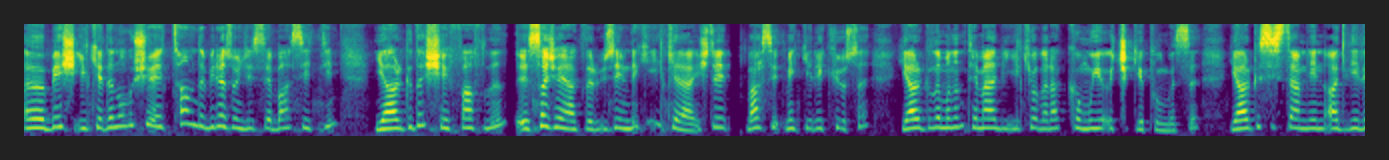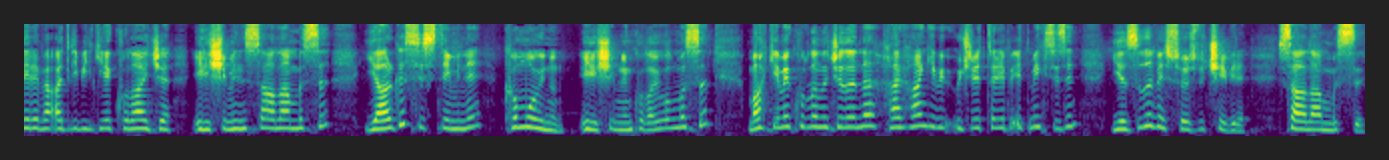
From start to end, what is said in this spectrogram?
15 e, ilkeden oluşuyor ve tam da biraz önce size bahsettiğim yargıda şeffaflığın e, sac ayakları üzerindeki ilkeler. İşte bahsetmek gerekiyorsa yargılamanın temel bir ilke olarak kamuya açık yapılması, yargı sistemlerinin adliyelere ve adli bilgiye kolayca erişiminin sağlanması, yargı sistemine kamuoyunun erişiminin kolay olması, mahkeme kullanıcılarına herhangi bir ücret talep etmeksizin yazılı ve sözlü çeviri sağlanması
